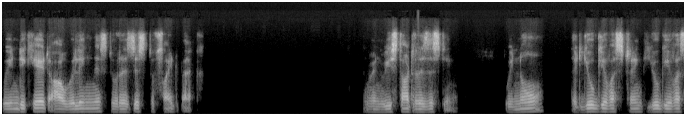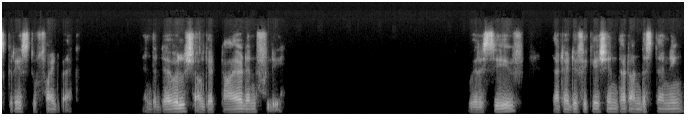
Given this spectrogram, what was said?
we indicate our willingness to resist, to fight back. When we start resisting, we know that you give us strength, you give us grace to fight back, and the devil shall get tired and flee. We receive that edification, that understanding.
